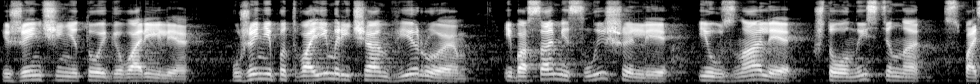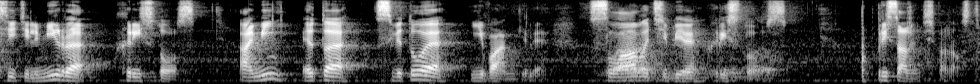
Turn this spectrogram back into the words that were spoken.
И женщине той говорили, уже не по твоим речам веруем, ибо сами слышали и узнали, что Он истинно Спаситель мира Христос. Аминь. Это Святое Евангелие. Слава тебе, Христос. Присаживайтесь, пожалуйста.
